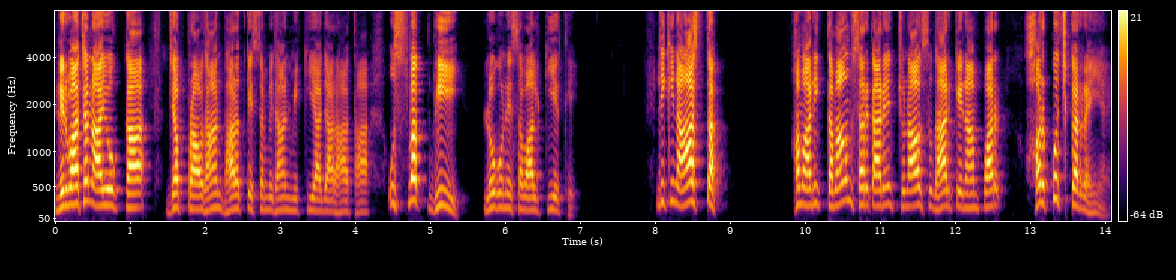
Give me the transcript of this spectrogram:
निर्वाचन आयोग का जब प्रावधान भारत के संविधान में किया जा रहा था, उस वक्त भी लोगों ने सवाल किए थे। लेकिन आज तक हमारी तमाम सरकारें चुनाव सुधार के नाम पर हर कुछ कर रही हैं।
